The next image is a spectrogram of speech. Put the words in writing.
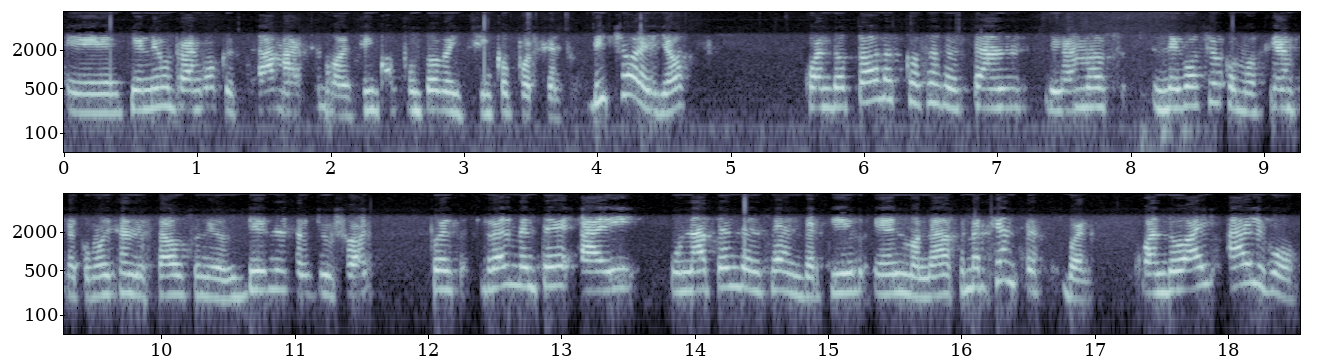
eh, tiene un rango que está máximo de 5.25%. Dicho ello, cuando todas las cosas están, digamos, negocio como siempre, como dicen en Estados Unidos, business as usual, pues realmente hay una tendencia a invertir en monedas emergentes. Bueno, cuando hay algo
